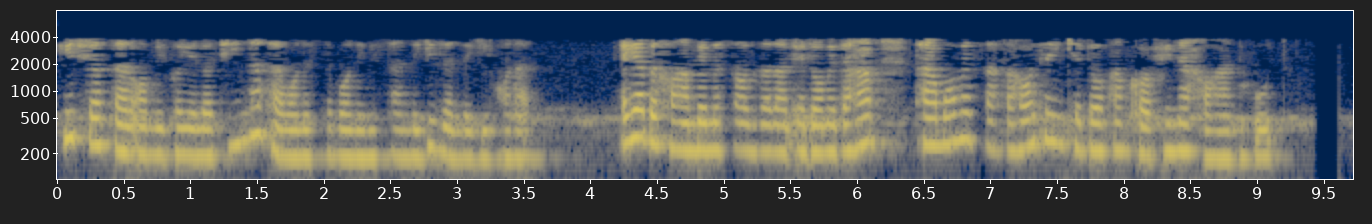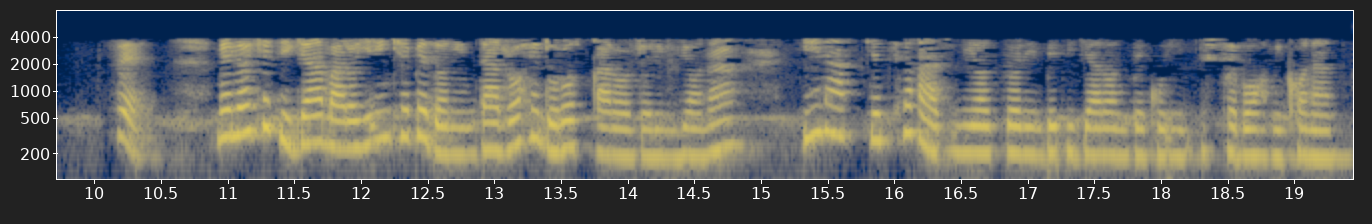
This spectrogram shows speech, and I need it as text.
هیچکس در آمریکای لاتین نتوانسته با نویسندگی زندگی کند. اگر بخواهم به مثال زدن ادامه دهم تمام صفحات این کتاب هم کافی نخواهند بود. سه. ملاک دیگر برای اینکه بدانیم در راه درست قرار داریم یا نه این است که چقدر نیاز داریم به دیگران بگوییم اشتباه می‌کنند.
